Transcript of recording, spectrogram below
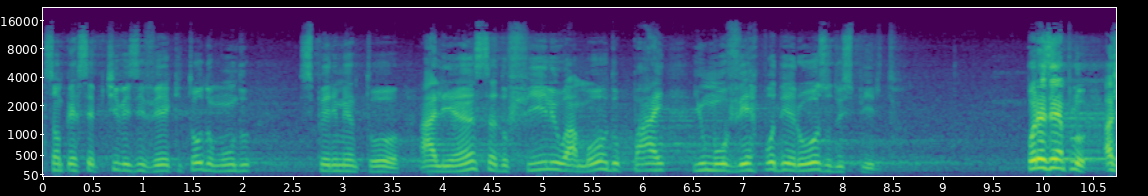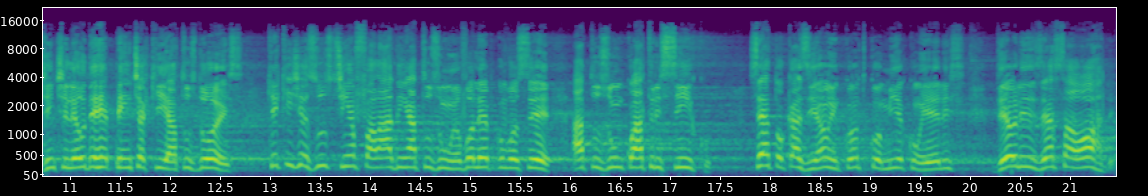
são perceptíveis e vê que todo mundo experimentou a aliança do Filho, o amor do Pai e o mover poderoso do Espírito. Por exemplo, a gente leu de repente aqui, Atos 2, que, que Jesus tinha falado em Atos 1? Eu vou ler com você, Atos 1, 4 e 5. Certa ocasião, enquanto comia com eles, deu-lhes essa ordem:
